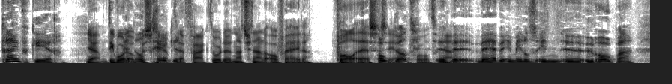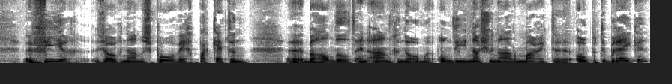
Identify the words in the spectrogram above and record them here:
treinverkeer. Ja, die worden ook beschermd zeker... vaak door de nationale overheden. Vooral SSC Ook dat. bijvoorbeeld. Ja. We, we, hebben inmiddels in uh, Europa vier zogenaamde spoorwegpakketten uh, behandeld en aangenomen om die nationale markten open te breken.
